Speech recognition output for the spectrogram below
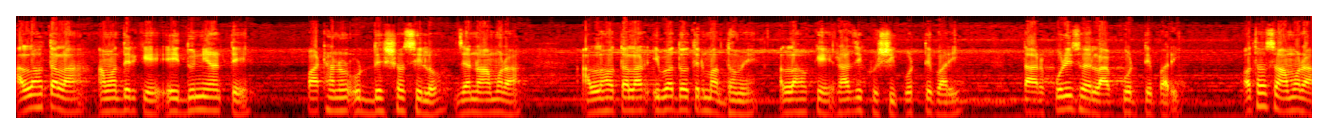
আল্লাহ তালা আমাদেরকে এই দুনিয়াতে পাঠানোর উদ্দেশ্য ছিল যেন আমরা আল্লাহ তালার ইবাদতের মাধ্যমে আল্লাহকে রাজি খুশি করতে পারি। তার পরিচয় লাভ করতে পারি। অথচ আমরা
